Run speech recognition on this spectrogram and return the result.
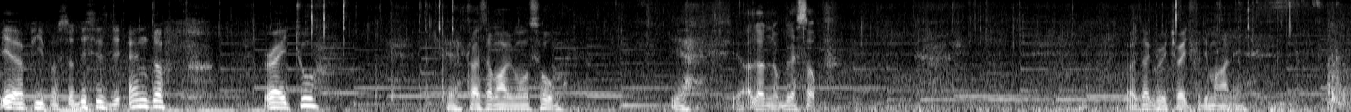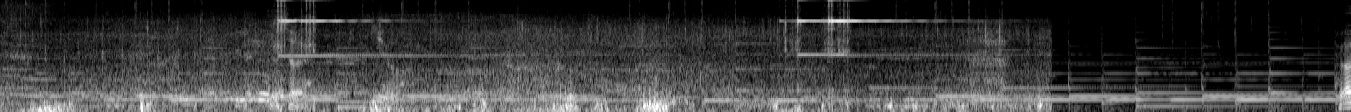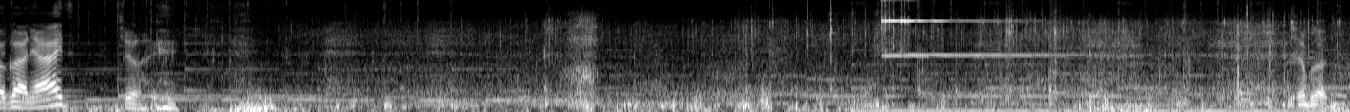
Yeah, people, so this is the end of ride two. Yeah, because I'm almost home. Yeah, yeah, Allah no bless up. It was a great ride for the morning. Sure. Rồi, go on, you alright? Sure. blood.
